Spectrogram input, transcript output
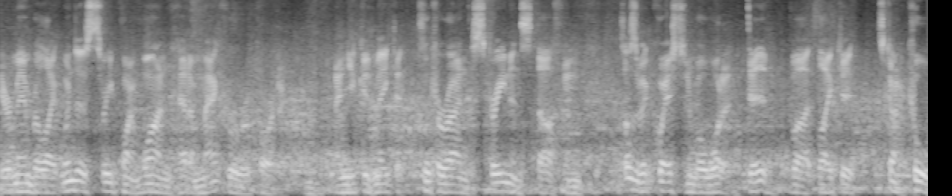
you remember like Windows 3.1 had a macro recorder and you could make it click around the screen and stuff and so it was a bit questionable what it did but like it, it's kind of cool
